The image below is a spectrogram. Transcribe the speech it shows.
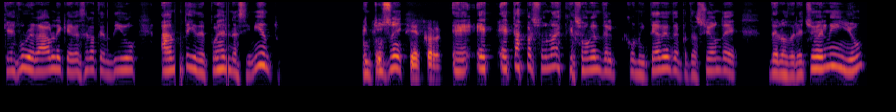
que es vulnerable y que debe ser atendido antes y después del nacimiento. Entonces, eh, estas personas que son el del Comité de Interpretación de, de, los Derechos del Niño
